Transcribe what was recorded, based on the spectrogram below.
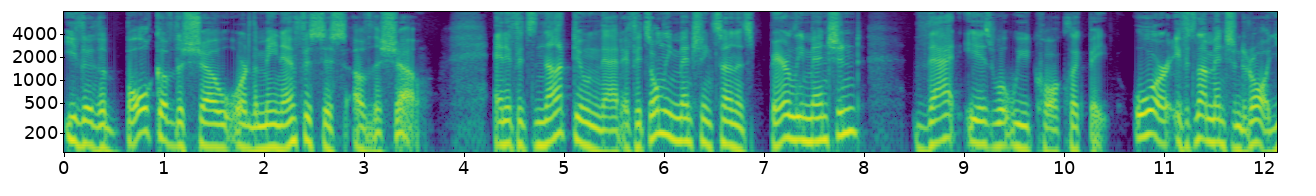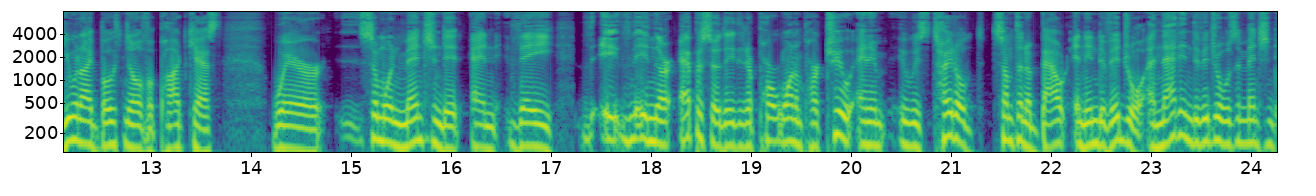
either the bulk of the show or the main emphasis of the show. And if it's not doing that, if it's only mentioning something that's barely mentioned, that is what we call clickbait. Or if it's not mentioned at all, you and I both know of a podcast where someone mentioned it and they, in their episode, they did a part one and part two and it, was titled something about an individual and that individual wasn't mentioned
